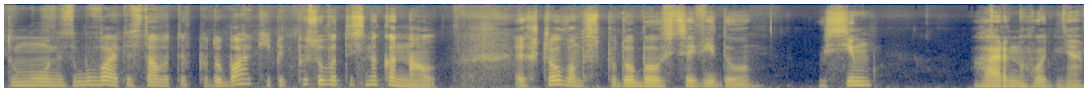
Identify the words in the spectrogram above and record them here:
Тому не забувайте ставити вподобайки і підписуватись на канал, якщо вам сподобалось це відео. Усім гарного дня!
